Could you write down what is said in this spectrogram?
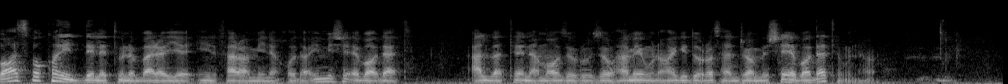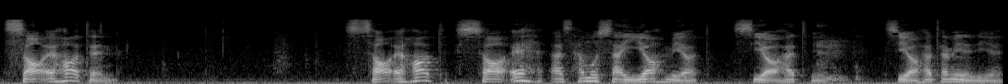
باز بکنید دلتون برای این فرامین خدا. این میشه عبادت. البته نماز و روزه و همه اونها اگه درست انجام بشه عبادت اونها سائحاتن. سائحات سائح از همون سیاه میاد. سیاحت میاد سیاحت همینه دیگه.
